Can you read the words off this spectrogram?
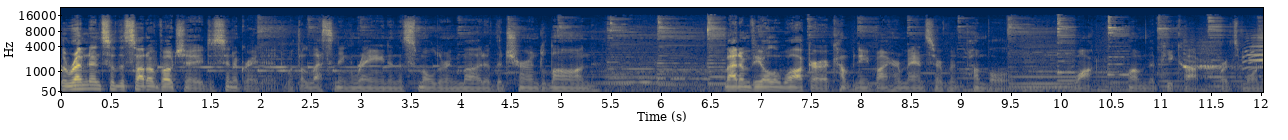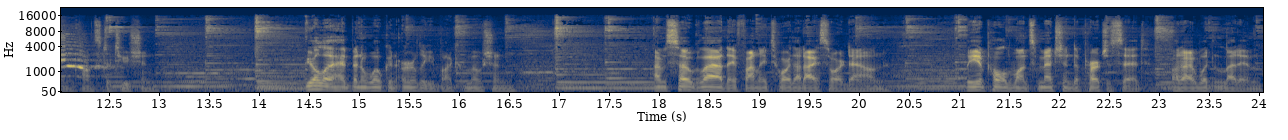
The remnants of the Sotto Voce disintegrated with the lessening rain and the smoldering mud of the churned lawn. Madame Viola Walker, accompanied by her manservant Pumble, walked plumb the peacock for its morning constitution. Viola had been awoken early by commotion. I'm so glad they finally tore that eyesore down. Leopold once mentioned to purchase it, but I wouldn't let him.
